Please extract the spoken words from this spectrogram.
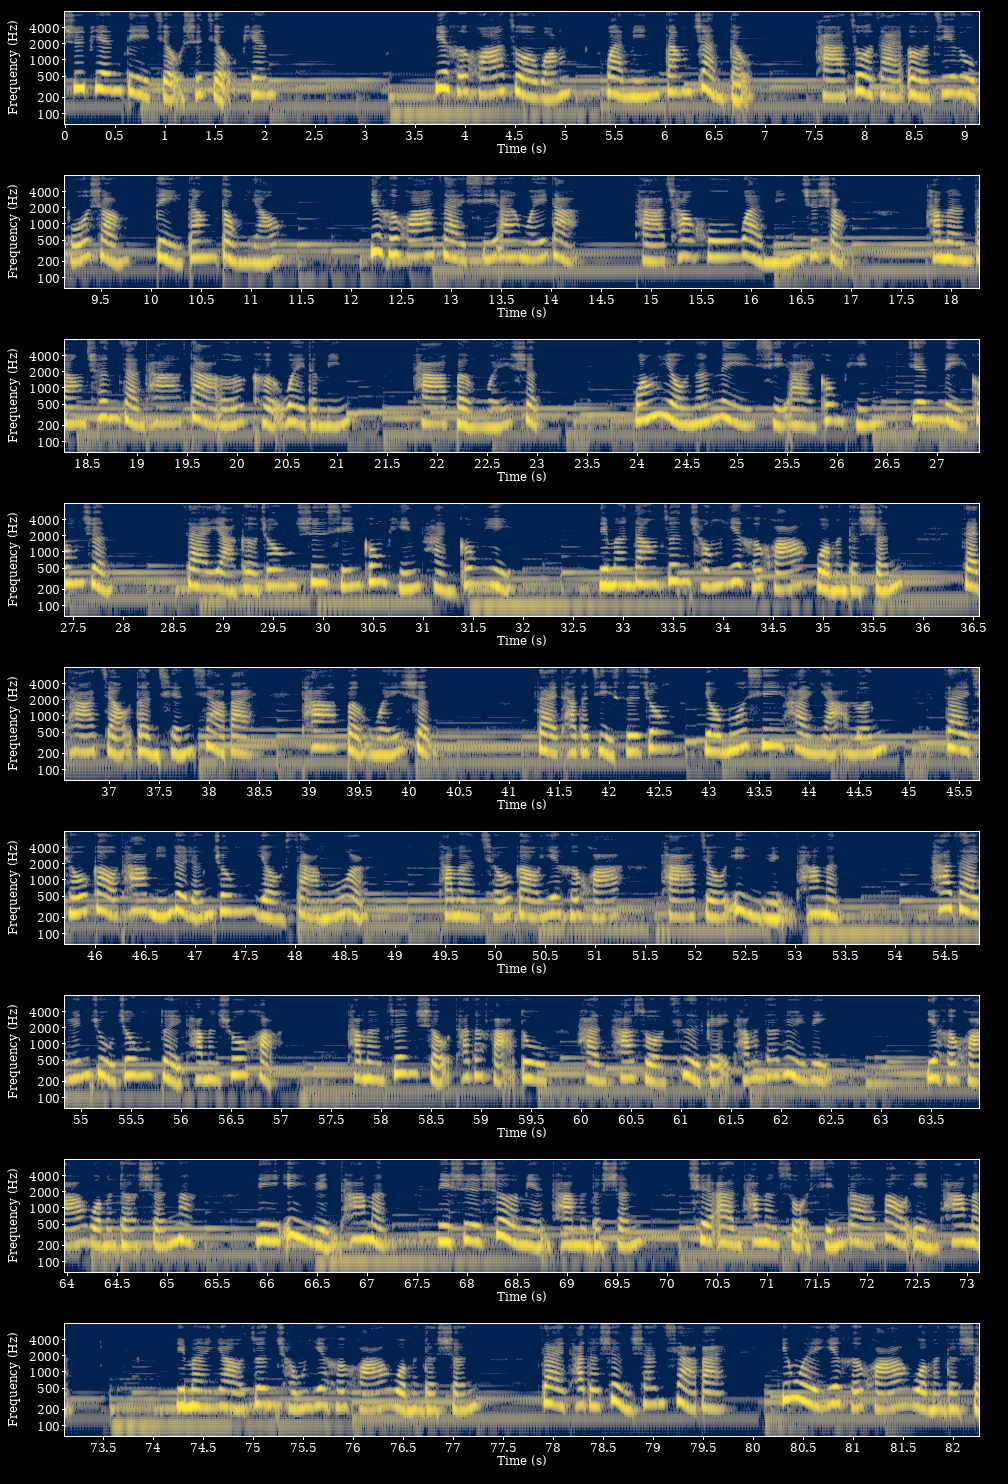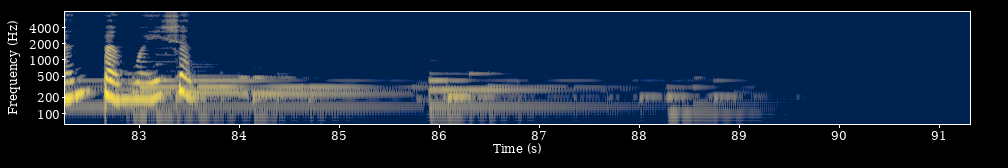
诗篇第九十九篇。耶和华作王，万民当战斗。他坐在恶基路伯上，地当动摇。耶和华在西安为大，他超乎万民之上。他们当称赞他大而可畏的名，他本为圣。王有能力，喜爱公平，坚立公正，在雅各中施行公平和公义。你们当尊崇耶和华我们的神，在他脚凳前下拜，他本为圣。在他的祭司中有摩西和亚伦。在求告他名的人中有萨姆尔，他们求告耶和华，他就应允他们。他在云柱中对他们说话，他们遵守他的法度和他所赐给他们的律例。耶和华我们的神啊，你应允他们，你是赦免他们的神，却按他们所行的报应他们。你们要尊崇耶和华我们的神，在他的圣山下拜，因为耶和华我们的神本为圣。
